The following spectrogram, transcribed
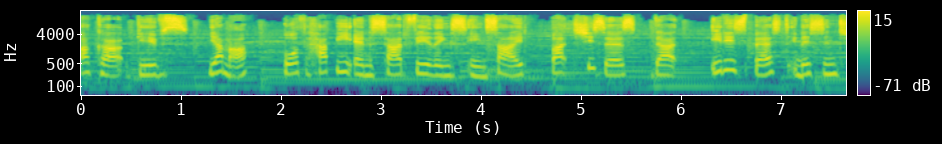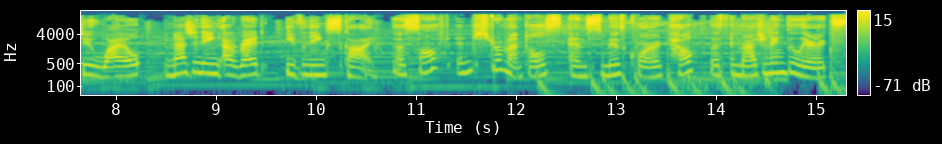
Aka gives Yama both happy and sad feelings inside, but she says that it is best listened to while imagining a red evening sky. The soft instrumentals and smooth chord help with imagining the lyrics,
